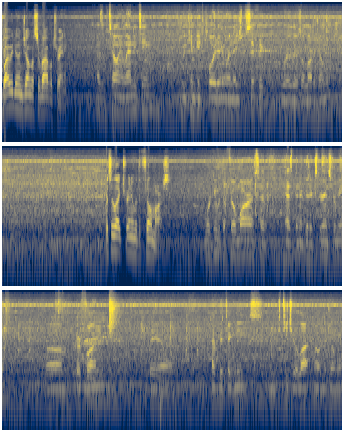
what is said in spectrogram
Why are we doing jungle survival training? As a battalion landing team, we can be deployed anywhere in the Asia Pacific where there's a lot of jungle. What's it like training with the Filmars? Working with the Filmars have, has been a good experience for me. Um, they're fun. They uh, have good techniques and they can teach you a lot out in the jungle.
